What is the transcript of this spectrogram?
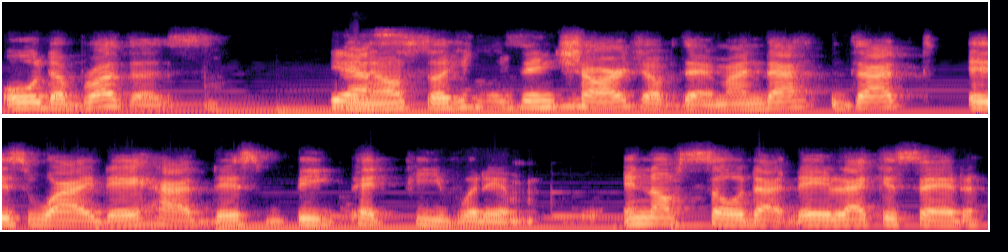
older brothers. Yes. You know, so he was in charge of them, and that that is why they had this big pet peeve with him. Enough so that they, like you said,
